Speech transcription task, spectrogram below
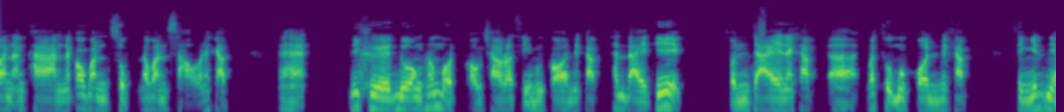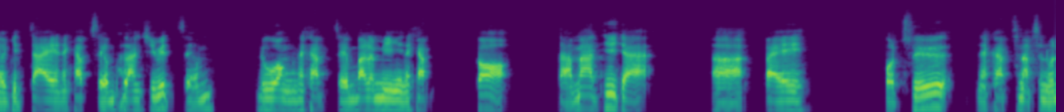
วันอังคารแล้วก็วันศุกร์และวันเสาร์นะครับนะฮะนี่คือดวงทั้งหมดของชาวราศีมังกรนะครับ ท่านใดที่สนใจนะครับวัตถุมงคลนะครับ สิ่งยึดเหนี่ยวจิตใจนะครับ เสริมพลังชีวิตเสริมดวงนะครับ เสริมบารมีนะครับ ก็สามารถที่จะไปกดซื้อนะครับ สนับสนุน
